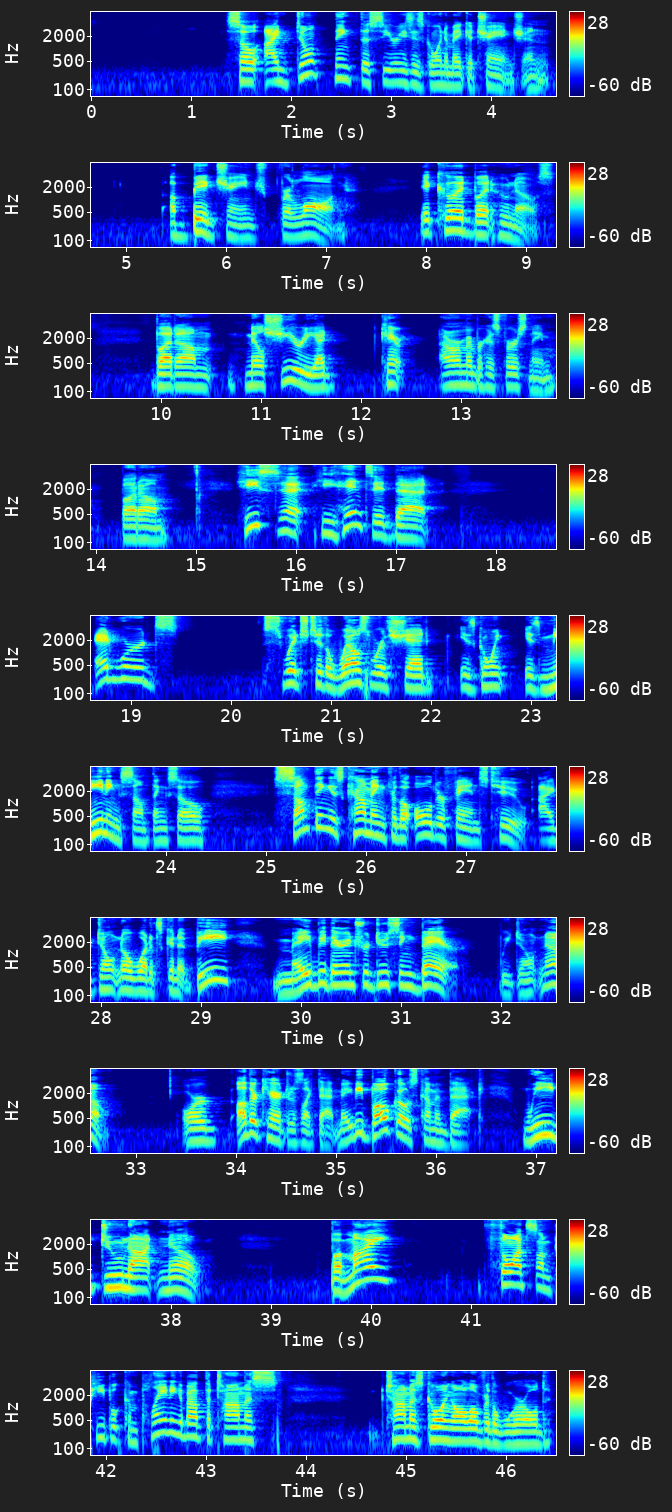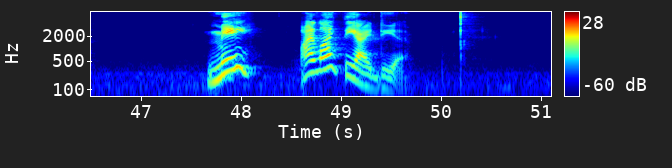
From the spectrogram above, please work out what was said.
So I don't think the series is going to make a change, and a big change for long. It could, but who knows? But um, Melshiri, I can't I don't remember his first name, but um, he said he hinted that Edward's switch to the Wellsworth shed is going is meaning something. So something is coming for the older fans too. I don't know what it's going to be. Maybe they're introducing Bear. We don't know. Or other characters like that. Maybe BoCo's coming back. We do not know. But my thoughts on people complaining about the Thomas Thomas going all over the world. Me, I like the idea.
